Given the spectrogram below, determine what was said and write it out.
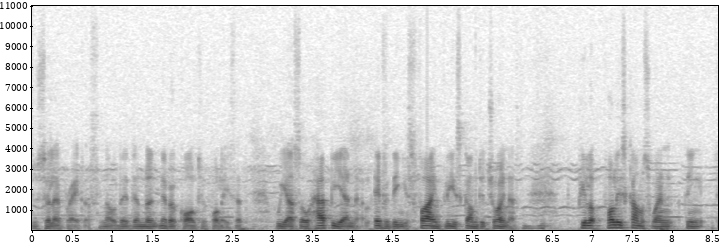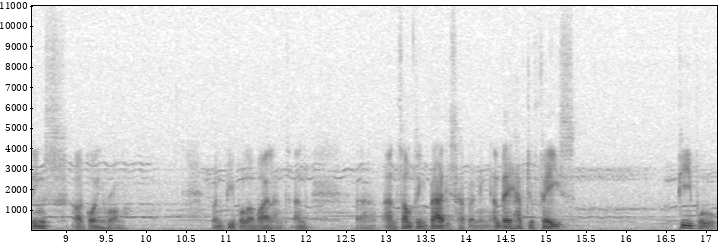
to celebrate us. No, they, never call to police that we are so happy and everything is fine. Please come to join us. Police comes when thing, things are going wrong, when people are violent and uh, and something bad is happening, and they have to face people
